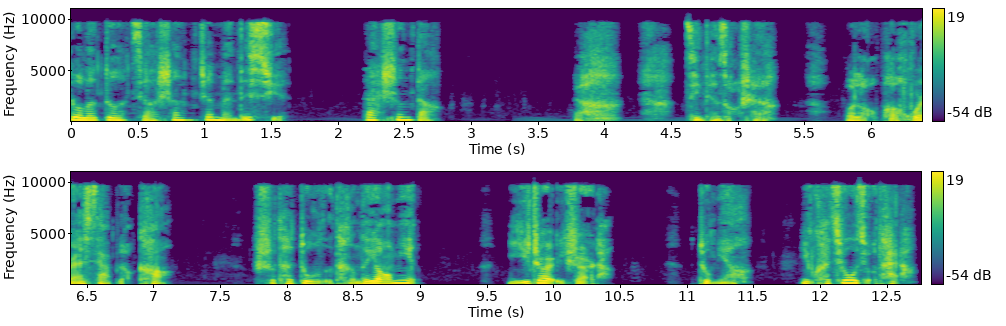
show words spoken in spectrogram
跺了跺脚上沾满的雪，大声道：“呀，今天早晨。”我老婆忽然下不了炕，说她肚子疼的要命，一阵一阵的。杜明，你快救救她呀！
